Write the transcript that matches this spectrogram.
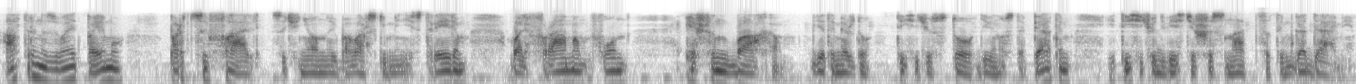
авторы называют поэму «Парцефаль», сочиненную баварским министрелем Вольфрамом фон Эшенбахом, где-то между 1195 и 1216 годами.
